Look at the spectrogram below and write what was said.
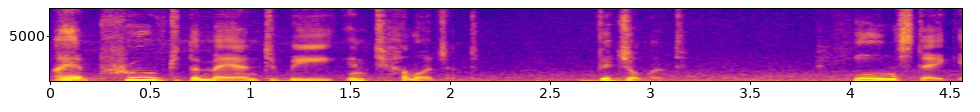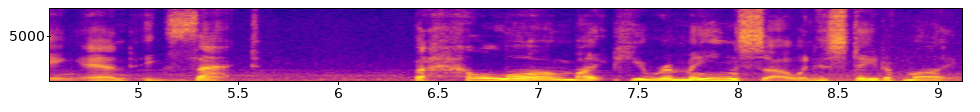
I had proved the man to be intelligent, vigilant, painstaking, and exact, but how long might he remain so in his state of mind?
